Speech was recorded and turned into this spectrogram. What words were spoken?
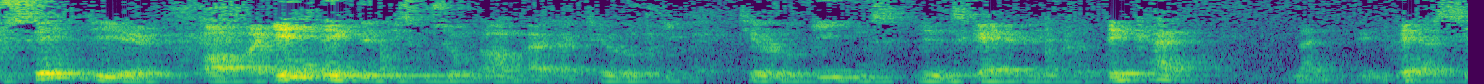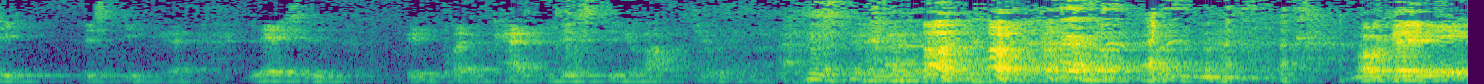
sindige og hvad der teologi, teologiens videnskabelige. For det kan man enhver se, hvis de kan læse en, en prædikantliste i radioen okay. Det er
